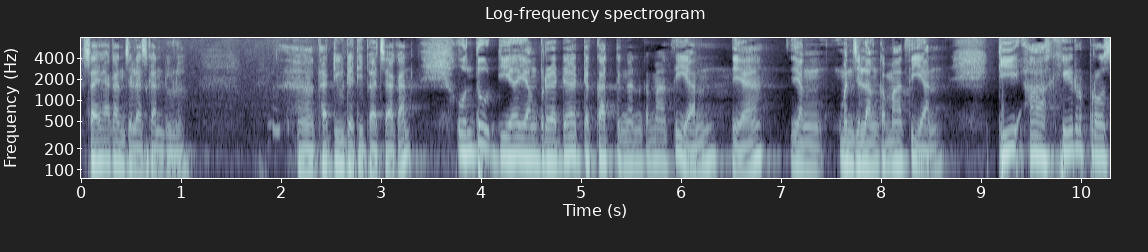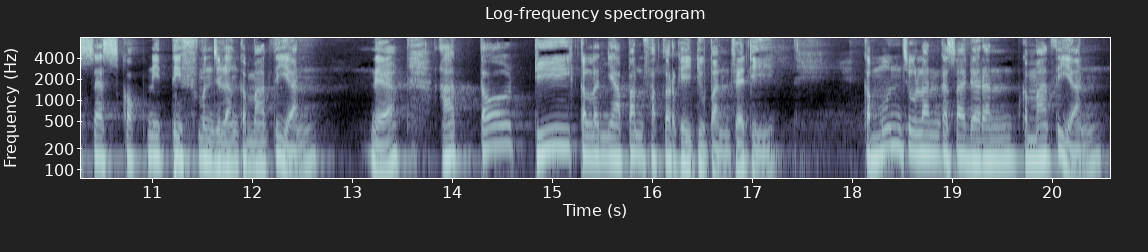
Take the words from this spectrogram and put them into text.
Saya akan jelaskan dulu. Eh, tadi udah dibacakan. Untuk dia yang berada dekat dengan kematian, ya, yang menjelang kematian, di akhir proses kognitif menjelang kematian, ya, atau di kelenyapan faktor kehidupan. Jadi, kemunculan kesadaran kematian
